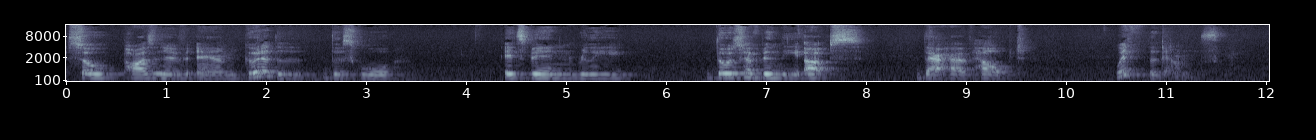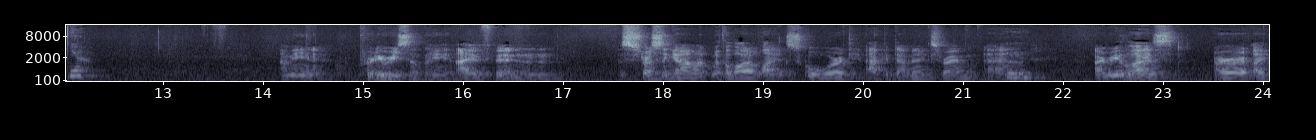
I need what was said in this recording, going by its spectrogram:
so positive and good at the the school, it's been really those have been the ups that have helped with the downs. Yeah. I mean, pretty recently, I've been stressing out with a lot of like schoolwork, academics, right? And Mhm. I realized, or like,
